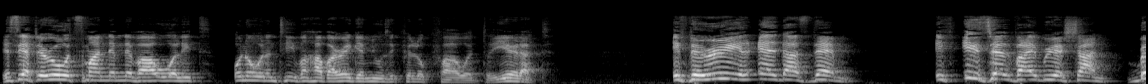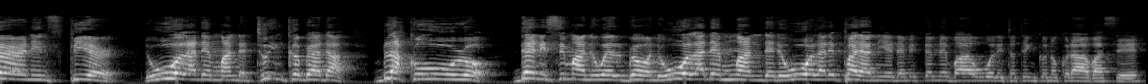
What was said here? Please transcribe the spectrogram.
You see if the roots man them never hold it, Uno wouldn't even have a reggae music to look forward to. You hear that? If the real elders them, if Israel vibration, burning spear, the whole of them man, the twinkle brother, black Uhuru, Dennis Emmanuel Brown, the whole of them man there, the whole of the pioneer them, if them never hold it to think you no could have a say.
